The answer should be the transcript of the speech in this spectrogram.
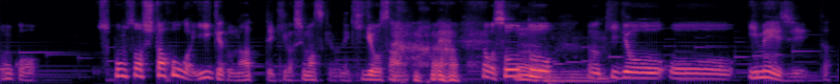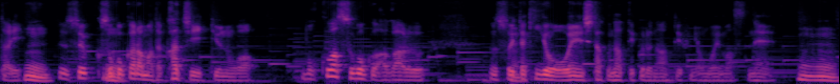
なんかスポンサーした方がいいけどなって気がしますけどね企業さん、ね、なんか相当、うん。企業おイメージだったり、うん。そそこからまた価値っていうのが、僕はすごく上がる、そういった企業を応援したくなってくるなっていうふうに思いますね。うんうん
